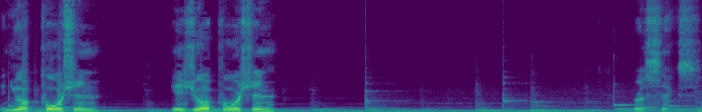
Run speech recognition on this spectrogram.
And your portion is your portion. Verse 6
